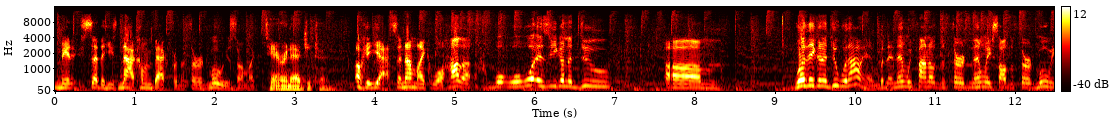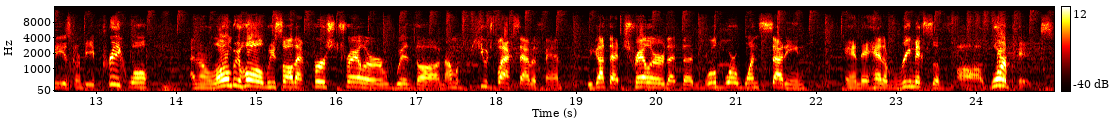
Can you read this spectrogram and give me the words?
made it, said that he's not coming back for the third movie. So I'm like, Taron Egerton. okay, yes. And I'm like, well, how the, well, well what is he gonna do? Um, what are they gonna do without him? But then, then we found out the third, and then we saw the third movie is gonna be a prequel, and then lo and behold, we saw that first trailer with. Uh, and I'm a huge Black Sabbath fan. We got that trailer that the World War One setting, and they had a remix of uh, War Pigs.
